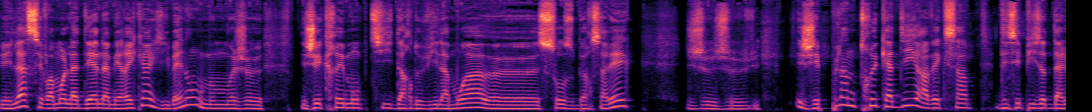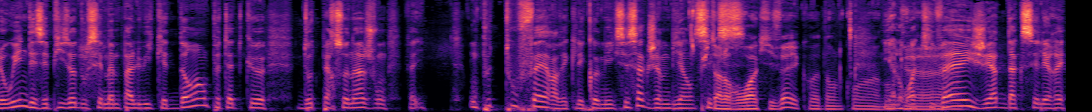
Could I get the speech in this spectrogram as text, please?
Et là, c'est vraiment l'ADN américain. Ils disent ben non, moi j'ai créé mon petit Daredevil à moi, euh, sauce beurre salé. Je, je, j'ai plein de trucs à dire avec ça. Des épisodes d'Halloween, des épisodes où c'est même pas lui qui est dedans. Peut-être que d'autres personnages vont. on peut tout faire avec les comics. C'est ça que j'aime bien. C'est le roi qui veille quoi dans le coin. Il y a le roi qui euh, veille. J'ai hâte d'accélérer.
